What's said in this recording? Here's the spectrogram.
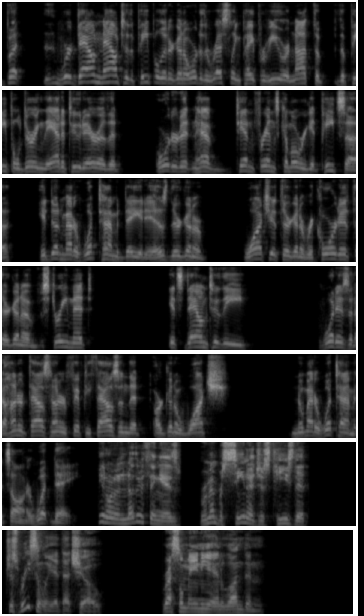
But we're down now to the people that are going to order the wrestling pay per view are not the, the people during the Attitude Era that ordered it and have 10 friends come over and get pizza. It doesn't matter what time of day it is. They're going to watch it, they're going to record it, they're going to stream it. It's down to the, what is it, 100,000, 150,000 that are going to watch no matter what time it's on or what day. You know, and another thing is, remember, Cena just teased it just recently at that show, WrestleMania in London.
